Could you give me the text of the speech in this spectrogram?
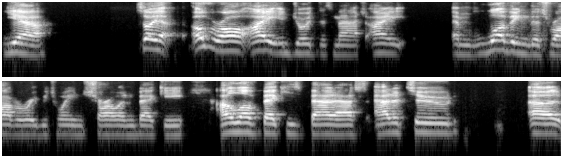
Yeah. So yeah, overall, I enjoyed this match. I am loving this rivalry between Charlotte and Becky. I love Becky's badass attitude. Uh,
